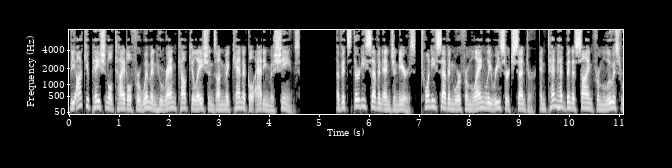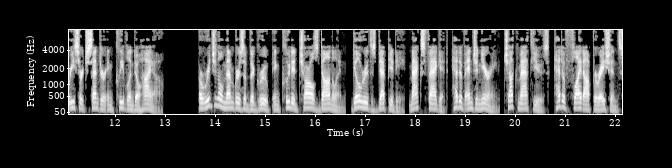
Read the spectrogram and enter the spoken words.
the occupational title for women who ran calculations on mechanical adding machines. Of its 37 engineers, 27 were from Langley Research Center, and 10 had been assigned from Lewis Research Center in Cleveland, Ohio. Original members of the group included Charles Donlan, Gilruth's deputy, Max Faget, head of engineering, Chuck Mathews, head of flight operations,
